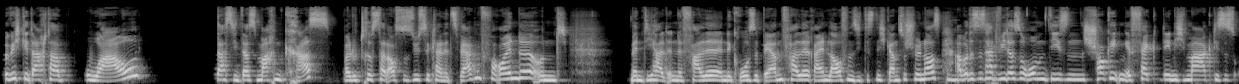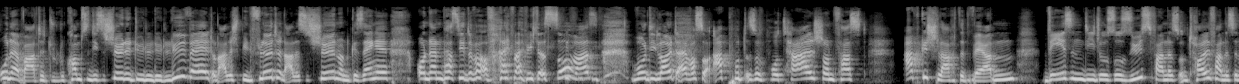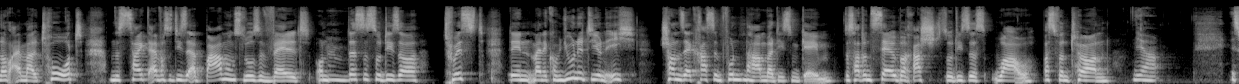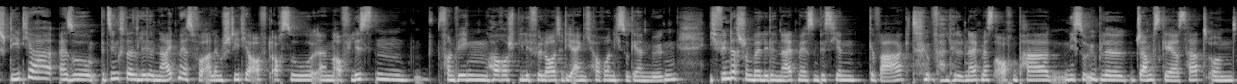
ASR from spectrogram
wirklich gedacht habe, wow, dass sie das machen, krass, weil du triffst halt auch so süße kleine Zwergenfreunde und wenn die halt in eine Falle, in eine große Bärenfalle reinlaufen, sieht es nicht ganz so schön aus. Mhm. Aber das ist halt wieder so rum diesen schockigen Effekt, den ich mag, dieses Unerwartete. Du kommst in diese schöne Düdelüdelü-Welt und alle spielen Flöte und alles ist schön und Gesänge. Und dann passiert aber auf einmal wieder sowas, wo die Leute einfach so ab, so brutal schon fast abgeschlachtet werden. Wesen, die du so süß fandest und toll fandest, sind auf einmal tot. Und es zeigt einfach so diese erbarmungslose Welt. Und mhm. das ist so dieser Twist, den meine Community und ich schon sehr krass empfunden haben bei diesem Game. Das hat uns sehr überrascht, so dieses Wow, was für ein Turn. Ja. Es steht ja, also beziehungsweise Little Nightmares vor allem steht ja oft auch so ähm, auf Listen von wegen Horrorspiele für Leute, die eigentlich Horror nicht so gern mögen. Ich finde das schon bei Little Nightmares ein bisschen gewagt, weil Little Nightmares auch ein paar nicht so üble Jumpscares hat und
